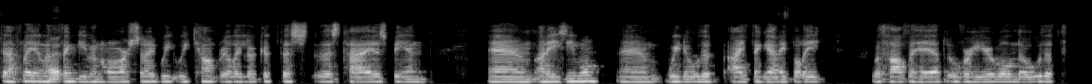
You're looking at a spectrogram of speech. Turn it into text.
Definitely, and I, I think even on our side, we, we can't really look at this this tie as being um, an easy one. Um, we know that I think anybody with half a head over here will know that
